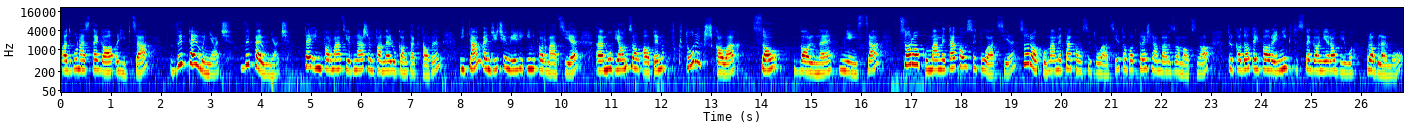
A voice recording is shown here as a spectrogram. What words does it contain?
a 12 lipca wypełniać, wypełniać te informacje w naszym panelu kontaktowym i tam będziecie mieli informację e, mówiącą o tym, w których szkołach są wolne miejsca. Co roku mamy taką sytuację, co roku mamy taką sytuację, to podkreślam bardzo mocno, tylko do tej pory nikt z tego nie robił problemu,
